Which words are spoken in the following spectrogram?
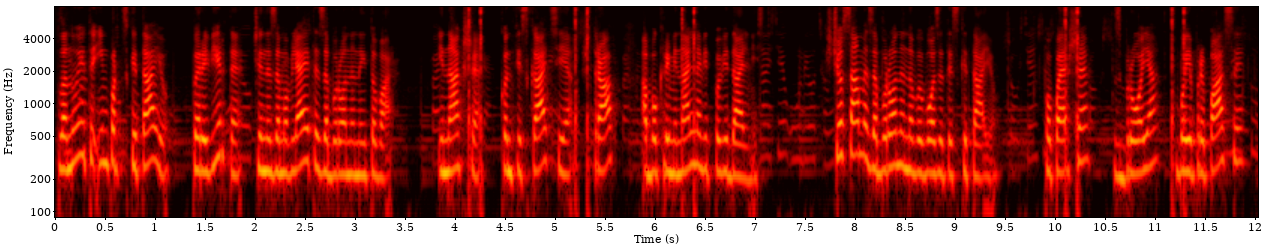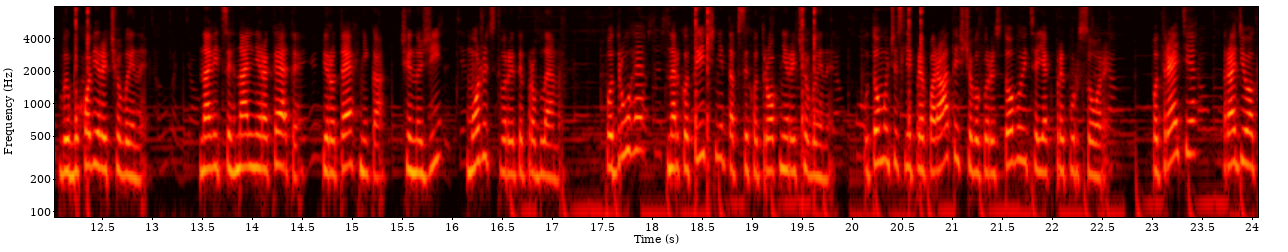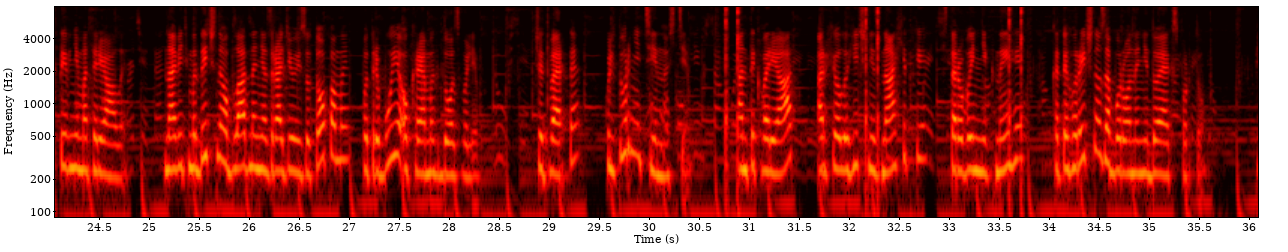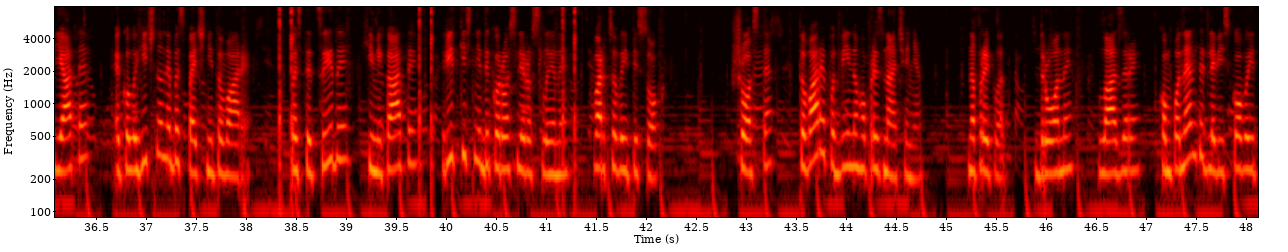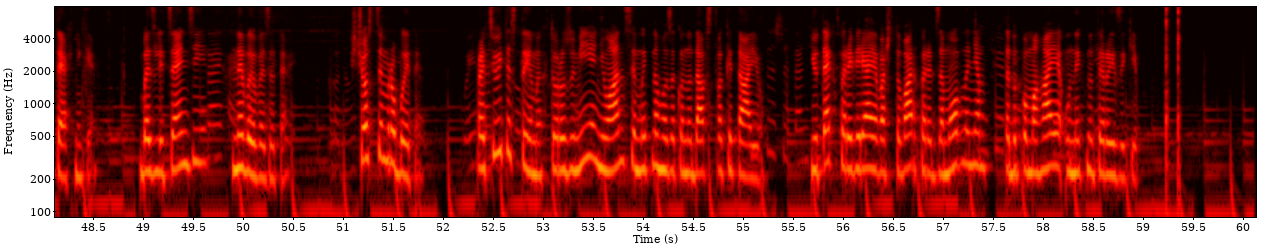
Плануєте імпорт з Китаю? Перевірте, чи не замовляєте заборонений товар. Інакше конфіскація, штраф або кримінальна відповідальність. Що саме заборонено вивозити з Китаю? По-перше, зброя, боєприпаси, вибухові речовини. Навіть сигнальні ракети, піротехніка чи ножі можуть створити проблеми. По-друге, наркотичні та психотропні речовини, у тому числі препарати, що використовуються як прекурсори. По-третє, радіоактивні матеріали. Навіть медичне обладнання з радіоізотопами потребує окремих дозволів. Четверте культурні цінності. Антикваріат, археологічні знахідки, старовинні книги категорично заборонені до експорту. П'яте екологічно небезпечні товари: пестициди, хімікати, рідкісні дикорослі рослини, кварцовий пісок. Шосте товари подвійного призначення, наприклад, дрони, лазери, компоненти для військової техніки. Без ліцензії не вивезете. Що з цим робити? Працюйте з тими, хто розуміє нюанси митного законодавства Китаю. ЮТЕК перевіряє ваш товар перед замовленням та допомагає уникнути ризиків.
